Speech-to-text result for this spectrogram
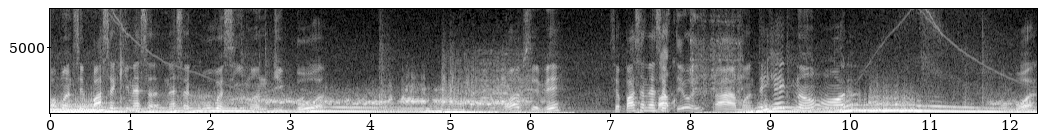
Ó, mano, você passa aqui nessa, nessa curva assim, mano, de boa. Ó, pra você ver. Você passa nessa. Bateu aí. Ah, mano, tem jeito não, uma hora. Vambora.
